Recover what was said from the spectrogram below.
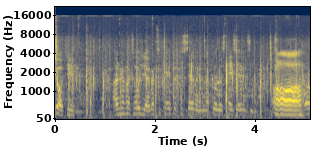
Yo, dude. I don't know if I told you, I got to K57 and I thought it was K70. Oh.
